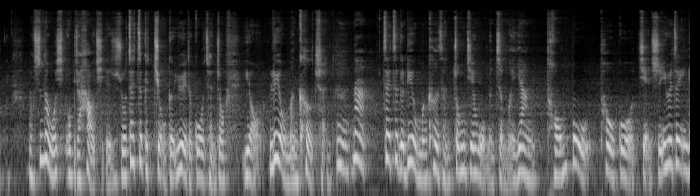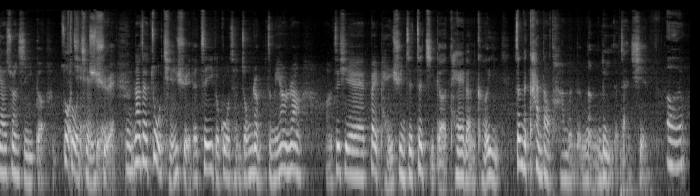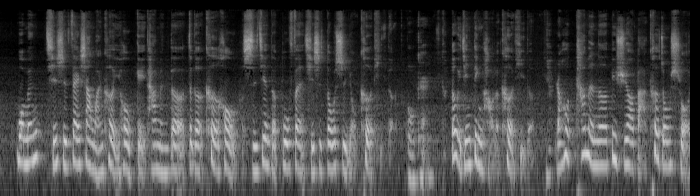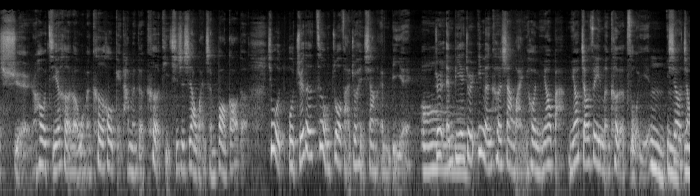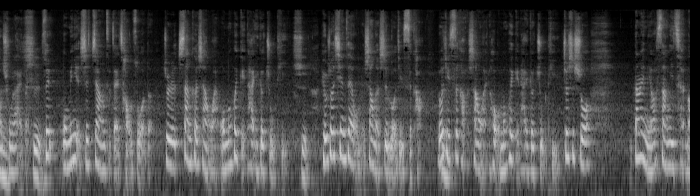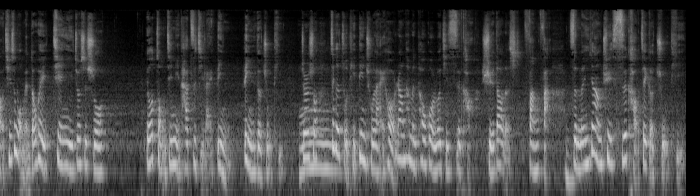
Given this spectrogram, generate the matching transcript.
老师，那我我比较好奇的就是说，在这个九个月的过程中，有六门课程，嗯，那。在这个六门课程中间，我们怎么样同步透过检视？因为这应该算是一个做前学。嗯、那在做前学的这一个过程中，让怎么样让呃这些被培训这这几个 talent 可以真的看到他们的能力的展现？呃，我们其实，在上完课以后，给他们的这个课后实践的部分，其实都是有课题的。OK。都已经定好了课题的，然后他们呢，必须要把课中所学，然后结合了我们课后给他们的课题，其实是要完成报告的。其实我我觉得这种做法就很像 MBA，哦，就是 MBA 就是一门课上完以后，你要把你要交这一门课的作业，嗯，你是要交出来的，嗯嗯、是，所以我们也是这样子在操作的，就是上课上完，我们会给他一个主题，是，比如说现在我们上的是逻辑思考。逻辑思考上完以后，我们会给他一个主题，就是说，当然你要上一层哦。其实我们都会建议，就是说，由总经理他自己来定定一个主题，就是说这个主题定出来以后，让他们透过逻辑思考学到的方法，怎么样去思考这个主题，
